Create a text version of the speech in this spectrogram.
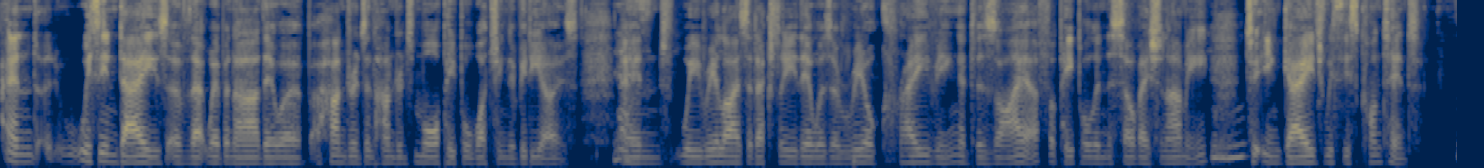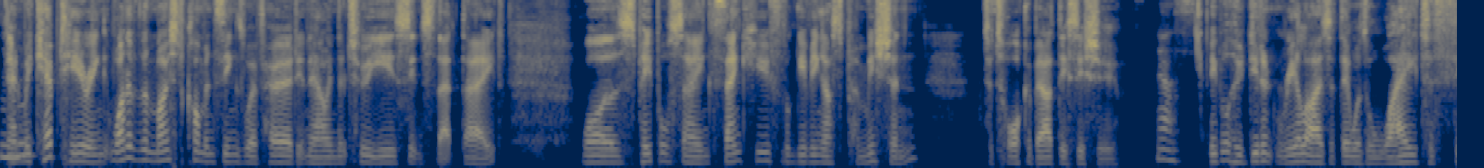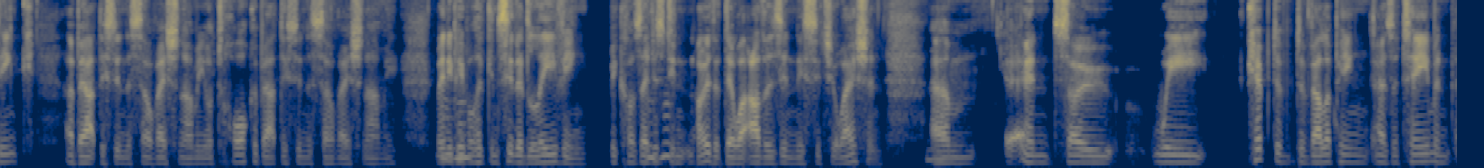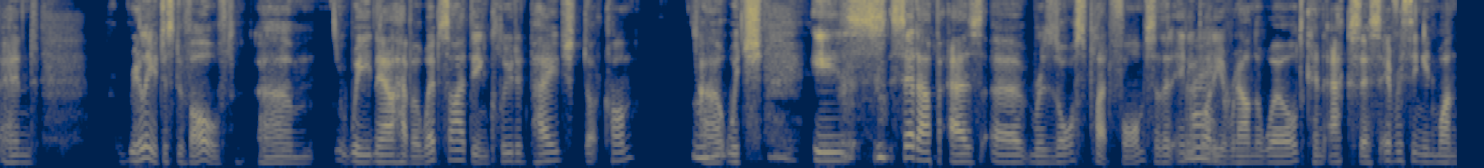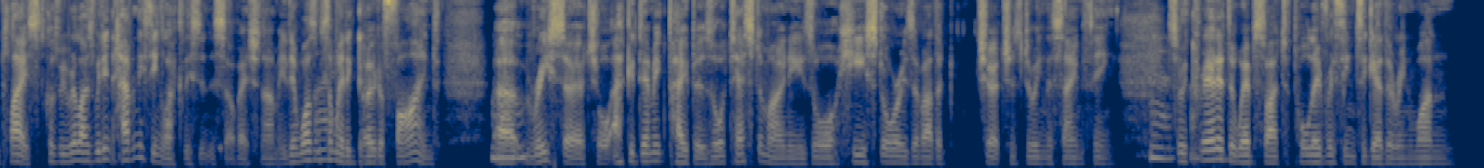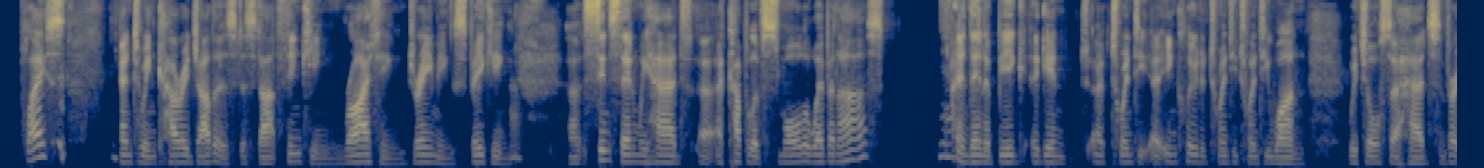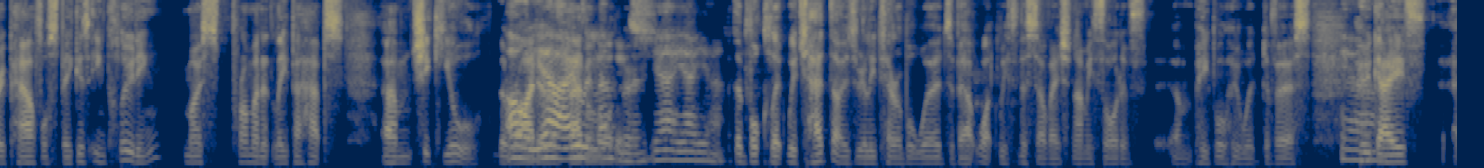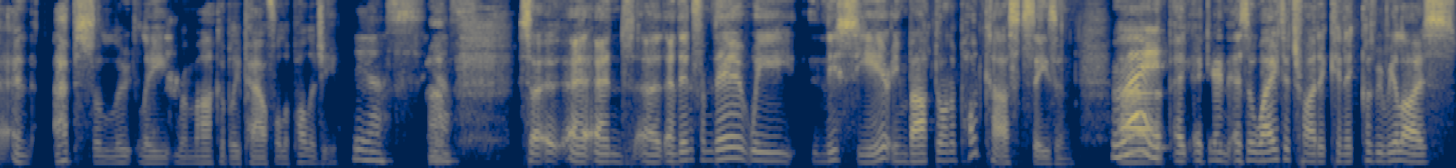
And within days of that webinar, there were hundreds and hundreds more people watching the videos. Yes. And we realized that actually there was a real craving, a desire for people in the Salvation Army mm-hmm. to engage with this content. Mm-hmm. And we kept hearing one of the most common things we've heard now in the two years since that date was people saying, Thank you for giving us permission to talk about this issue. Yes. People who didn't realize that there was a way to think about this in the Salvation Army or talk about this in the Salvation Army. Many mm-hmm. people had considered leaving because they just mm-hmm. didn't know that there were others in this situation. Mm-hmm. Um, and so we kept de- developing as a team and, and really it just evolved. Um, we now have a website, theincludedpage.com. Uh, which is set up as a resource platform so that anybody right. around the world can access everything in one place. Because we realized we didn't have anything like this in the Salvation Army. There wasn't right. somewhere to go to find uh, mm-hmm. research or academic papers or testimonies or hear stories of other churches doing the same thing. Yeah, so we created the website to pull everything together in one place and to encourage others to start thinking, writing, dreaming, speaking. Uh, since then, we had uh, a couple of smaller webinars. Yeah. And then a big, again, uh, 20 uh, included 2021, which also had some very powerful speakers, including most prominently, perhaps, um, Chick Yuill, the oh, writer yeah, of I remember. Yeah, yeah, yeah. The booklet, which had those really terrible words about what we, the Salvation Army thought of um, people who were diverse, yeah. who gave an absolutely remarkably powerful apology. Yes, um, yes. So uh, and uh, and then from there we this year embarked on a podcast season. Uh, right. Uh, again, as a way to try to connect, because we realize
